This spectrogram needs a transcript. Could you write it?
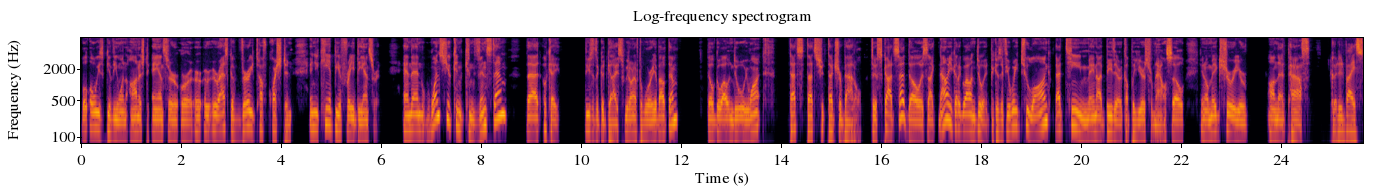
will always give you an honest answer or, or, or ask a very tough question, and you can't be afraid to answer it. And then once you can convince them that, okay, these are the good guys, we don't have to worry about them, they'll go out and do what we want. That's that's that's your battle. So Scott said though is like now you got to go out and do it because if you wait too long, that team may not be there a couple of years from now. So you know, make sure you're on that path. Good advice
